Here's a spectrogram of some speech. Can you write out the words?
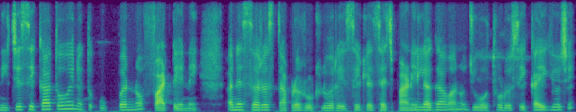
નીચે શેકાતો હોય ને તો ઉપરનો ફાટે નહીં અને સરસ આપણો રોટલો રહેશે. એટલે સહેજ પાણી લગાવવાનું. જુઓ, થોડો શેકાઈ ગયો છે.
